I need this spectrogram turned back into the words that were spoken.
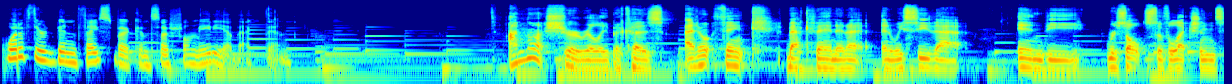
What if there'd been Facebook and social media back then? I'm not sure really because I don't think back then, and I and we see that in the results of elections,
